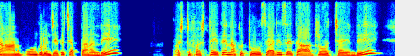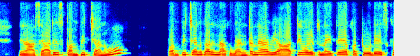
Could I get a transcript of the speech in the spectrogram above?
నా అనుభవం గురించి అయితే చెప్తానండి. ఫస్ట్ ఫస్ట్ అయితే నాకు టూ శారీస్ అయితే ఆర్డర్ వచ్చాయండి. నేను ఆ శారీస్ పంపించాను. పంపించాను కానీ నాకు వెంటనే అవి ఆర్టీఓ రిటర్న్ అయితే ఒక టూ డేస్కి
